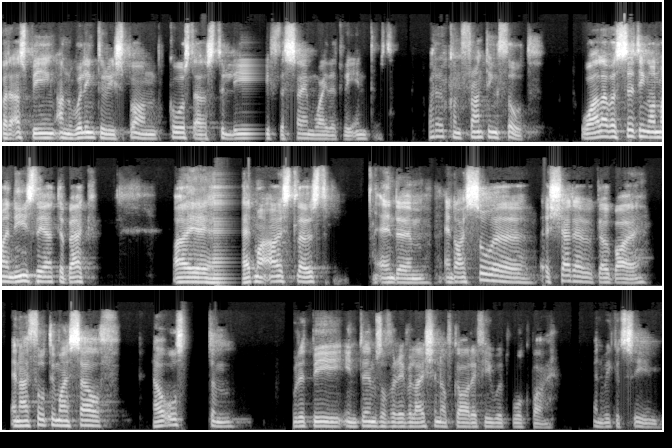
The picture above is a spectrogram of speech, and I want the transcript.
but us being unwilling to respond caused us to leave the same way that we entered. What a confronting thought. While I was sitting on my knees there at the back, I had my eyes closed and, um, and I saw a, a shadow go by. And I thought to myself, how awesome would it be in terms of a revelation of God if He would walk by and we could see Him?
